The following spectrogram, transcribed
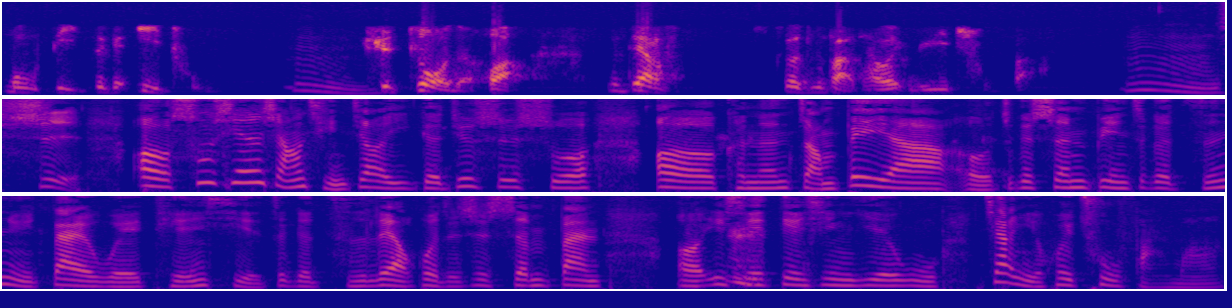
目的、这个意图，嗯，去做的话，那这样个资法才会予以处罚。嗯，是哦，苏先生想请教一个，就是说，呃，可能长辈啊，呃，这个生病，这个子女代为填写这个资料，或者是申办呃一些电信业务，嗯、这样也会触法吗？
